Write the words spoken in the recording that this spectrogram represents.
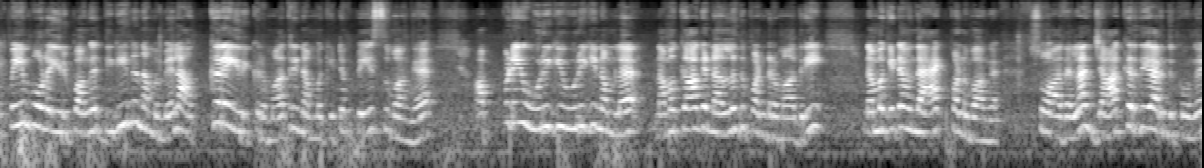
எப்பயும் போல இருப்பாங்க. திடீர்னு நம்ம மேல அக்கறை இருக்கிற மாதிரி நம்ம கிட்ட பேசுவாங்க. அப்படியே உருகி உருகி நம்மள நமக்காக நல்லது பண்ற மாதிரி நம்ம கிட்ட வந்து ஆக்ட் பண்ணுவாங்க. ஸோ அதெல்லாம் ஜாக்கிரதையா இருந்துக்கோங்க.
